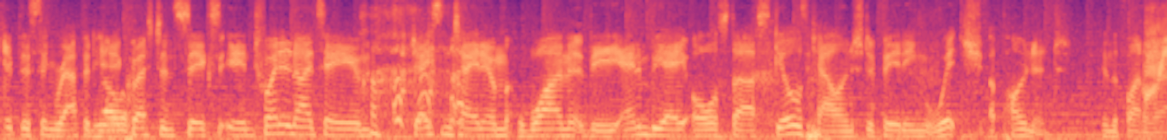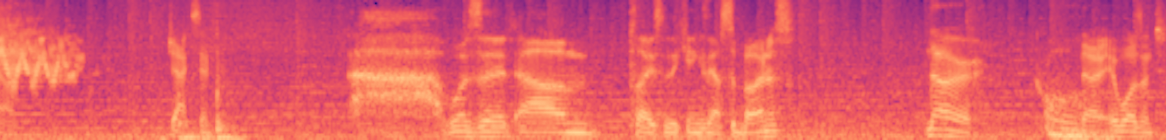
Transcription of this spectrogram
keep this thing rapid here. Oh. Question six. In 2019, Jayson Tatum won the NBA All Star Skills Challenge, defeating which opponent in the final round? Jackson. Was it um, plays for the Kings now? Sabonis. No. No, it wasn't.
